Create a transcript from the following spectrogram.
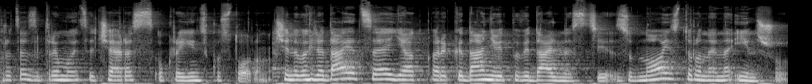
процес затримується через українську сторону. Чи не виглядає це як перекидання відповідальності з одної сторони на іншу?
